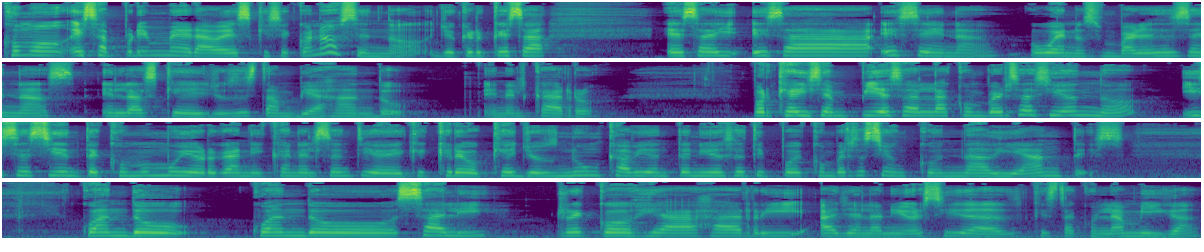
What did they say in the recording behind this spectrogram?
como esa primera vez que se conocen, ¿no? Yo creo que esa, esa, esa escena, bueno, son varias escenas en las que ellos están viajando en el carro, porque ahí se empieza la conversación, ¿no? Y se siente como muy orgánica en el sentido de que creo que ellos nunca habían tenido ese tipo de conversación con nadie antes. Cuando, cuando Sally recoge a Harry allá en la universidad, que está con la amiga,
